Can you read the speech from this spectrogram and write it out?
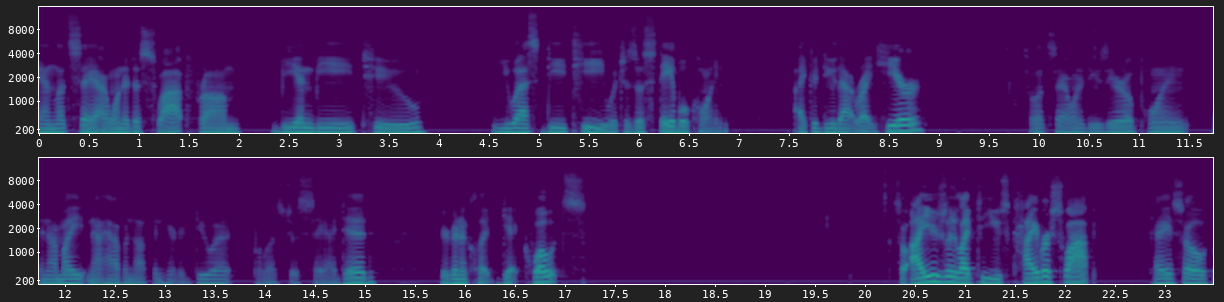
And let's say I wanted to swap from BNB to USDT, which is a stable coin. I could do that right here. So let's say I want to do 0. Point, and I might not have enough in here to do it, but let's just say I did. You're going to click get quotes. So I usually like to use Kyber Swap. Okay, so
